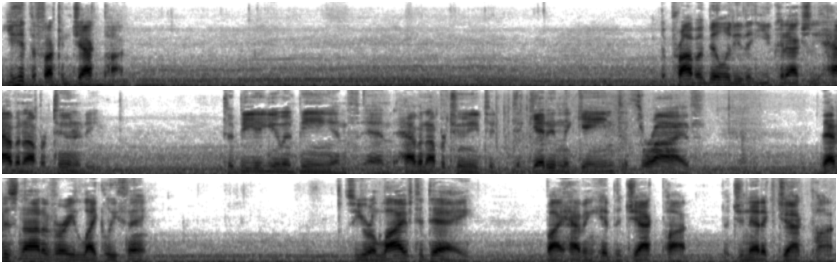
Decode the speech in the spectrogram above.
you hit the fucking jackpot. The probability that you could actually have an opportunity to be a human being and and have an opportunity to, to get in the game to thrive, that is not a very likely thing. So you're alive today by having hit the jackpot the genetic jackpot.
